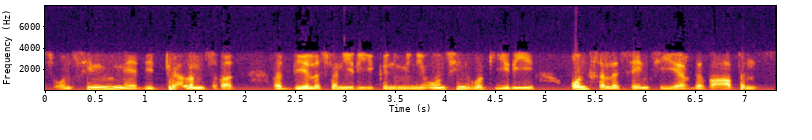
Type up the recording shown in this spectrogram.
is. Ons sien nie net die dwelms wat wat deel is van hierdie ekonomie nie. Ons sien ook hierdie ongelisensieerde wapens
